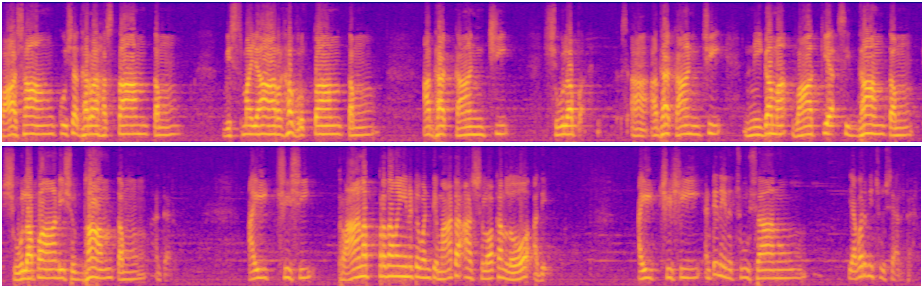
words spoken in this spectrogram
పాశాంకుశధర హస్తాంతం విస్మయార్హ వృత్తాంతం అధ కాంచి శూలప అధ కాంచి నిగమ వాక్య సిద్ధాంతం శూలపాణి శుద్ధాంతం అంటారు. ఐక్షిషి ప్రాణప్రదమైనటువంటి మాట ఆ శ్లోకంలో అది. ఐక్షిషి అంటే నేను చూశాను. ఎవరిని చూశారట?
